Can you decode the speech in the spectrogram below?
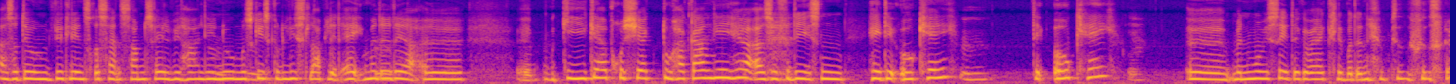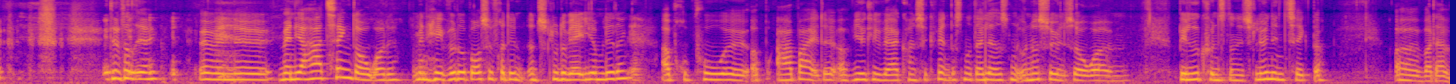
altså det er jo en virkelig interessant samtale, vi har lige nu. Måske skal du lige slappe lidt af med det der øh, øh, gigaprojekt, du har gang i her, altså fordi sådan, hey, det er okay. Mm. Det er okay. Ja. Øh, men nu må vi se, det kan være, at jeg klipper den her bid ud. det ved jeg ikke. Men, øh, men jeg har tænkt over det. Men hey, ved du, bortset fra det, slutter vi af lige om lidt, ikke? Ja. Apropos øh, at arbejde og virkelig være konsekvent og sådan noget, der er lavet sådan en undersøgelse over øh, billedkunstnernes lønindtægter og hvor der er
